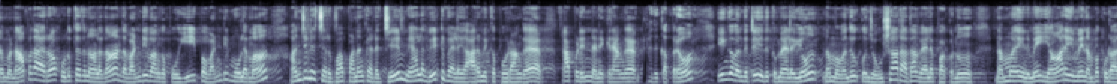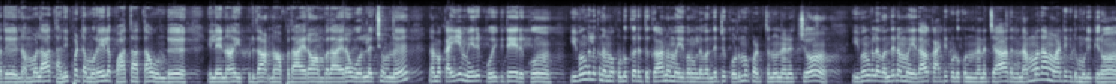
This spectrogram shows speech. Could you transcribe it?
நம்ம நாற்பதாயிரரூபா கொடுத்ததுனால தான் அந்த வண்டி வாங்க போய் இப்போ வண்டி மூலமாக அஞ்சு லட்சம் ரூபாய் பணம் கிடச்சி மேலே வீட்டு வேலையை ஆரம்பிக்க போகிறாங்க அப்படின்னு நினைக்கிறாங்க. அதுக்கப்புறம் இங்கே வந்துட்டு இதுக்கு மேலேயும் நம்ம வந்து கொஞ்சம் உஷாராக தான் வேலை பார்க்கணும். நம்ம இனிமேல் யாரையுமே நம்பக்கூடாது. நம்மளா தனிப்பட்ட முறையில் பார்த்தா தான் உண்டு. இல்லைன்னா இப்படி தான் நாற்பதாயிரம் ஐம்பதாயிரம் ஒரு லட்சம்னு நம்ம கையை மீறி போய்கிட்டே இருக்கும். இவங்களுக்கு நம்ம கொடுக்கறதுக்காக நம்ம இவங்களை வந்துட்டு கொடுமைப்படுத்தணும்னு நினச்சோம். இவங்களை வந்து நம்ம ஏதாவது காட்டி கொடுக்கணும்னு நினச்சா அதில் நம்ம தான் மாட்டிக்கிட்டு முழிக்கிறோம்.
